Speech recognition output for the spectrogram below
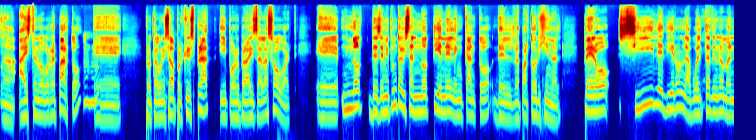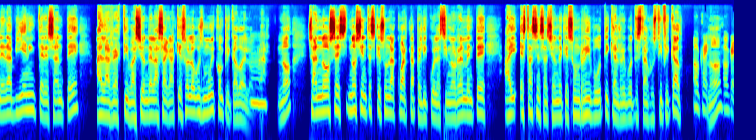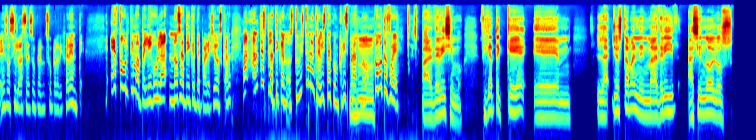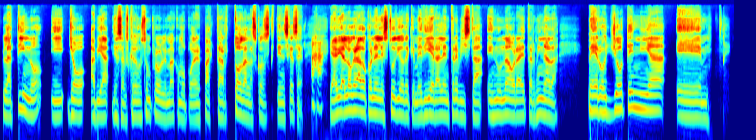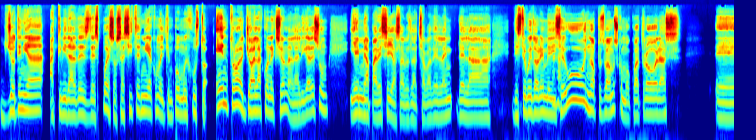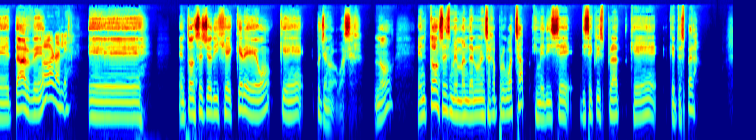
a, a este nuevo reparto, eh, protagonizado por Chris Pratt y por Bryce Dallas Howard. Eh, no, desde mi punto de vista, no tiene el encanto del reparto original, pero sí le dieron la vuelta de una manera bien interesante a la reactivación de la saga, que eso luego es muy complicado de lograr, ¿no? O sea, no, se, no sientes que es una cuarta película, sino realmente hay esta sensación de que es un reboot y que el reboot está justificado. Ok, ¿No? ok, eso sí lo hace súper, súper diferente. Esta última película, no sé a ti qué te pareció, Oscar. A- antes platícanos, tuviste una entrevista con Chris Pratt, ¿no? ¿Cómo te fue? Es padrísimo. Fíjate que eh, la- yo estaba en, Madrid haciendo los platino y yo había, ya sabes que es un problema como poder pactar todas las cosas que tienes que hacer. Ajá. Y había logrado con el estudio de que me diera la entrevista en una hora determinada, pero yo tenía, eh, yo tenía actividades después, o sea, sí tenía como el tiempo muy justo. Entro yo a la conexión, a la liga de Zoom, y ahí me aparece, ya sabes, la chava de la, de la distribuidora y me dice, uy, no, pues vamos como cuatro horas eh, tarde. Órale. Eh, entonces yo dije, creo que pues ya no lo voy a hacer, ¿no? Entonces me mandan un mensaje por WhatsApp y me dice, dice Chris Pratt que, que te espera.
